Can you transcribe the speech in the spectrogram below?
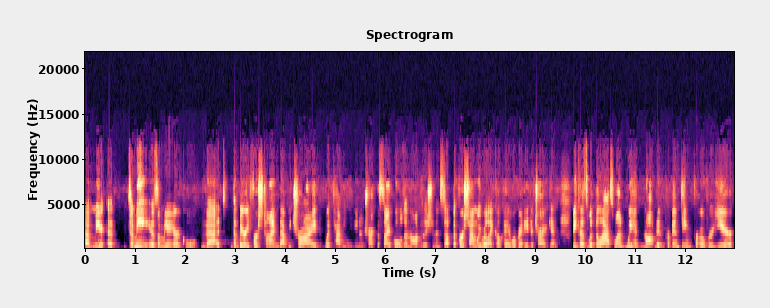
a uh, to me, it was a miracle that the very first time that we tried with having, you know, track the cycles and the ovulation and stuff, the first time we were like, okay, we're ready to try again. Because with the last one, we had not been preventing for over a year,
